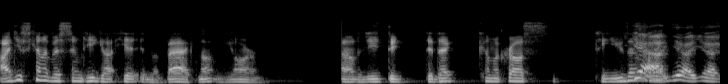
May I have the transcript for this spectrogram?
I just kind of assumed he got hit in the back, not in the arm. Did you did, did that come across to you that yeah way? yeah yeah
